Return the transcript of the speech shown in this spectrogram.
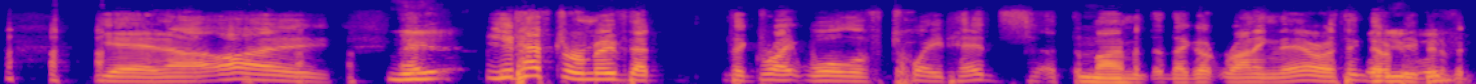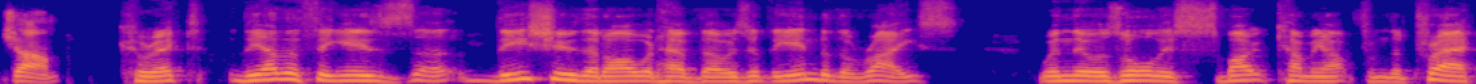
yeah, no, I. The, you'd have to remove that the Great Wall of Tweed Heads at the mm. moment that they got running there. I think that'd be a bit of a jump. Correct. The other thing is uh, the issue that I would have though is at the end of the race when there was all this smoke coming up from the track,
